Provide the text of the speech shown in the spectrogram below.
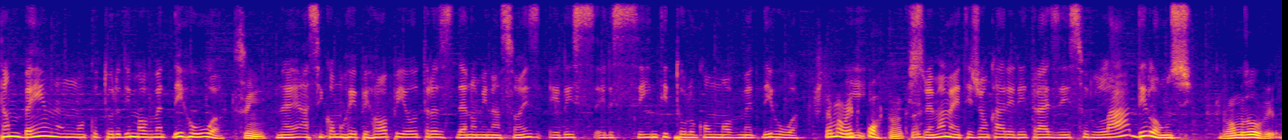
também é uma cultura de movimento de rua. Sim. Né? Assim como o hip hop e outras denominações, eles, eles se intitulam como movimento de rua. Extremamente e, importante, né? Extremamente. E João Cariri traz isso lá de longe. Vamos ouvi-lo.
